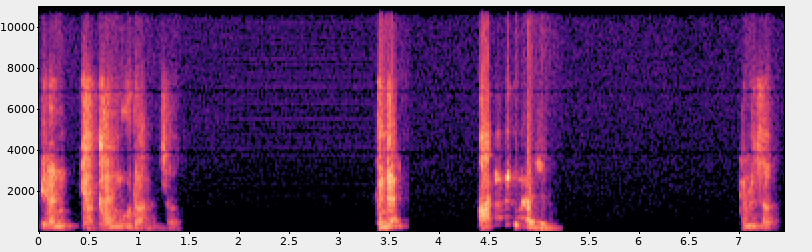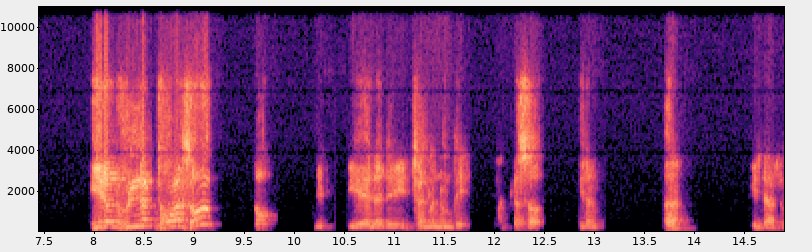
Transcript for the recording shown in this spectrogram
이런 격한 무도하면서 근데 안 하는 거야 지금 그러면서 이런 훈련 통해서 또 이, 이 얘네들이 젊은 놈들이 바뀌어서 이런 어? 일다수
